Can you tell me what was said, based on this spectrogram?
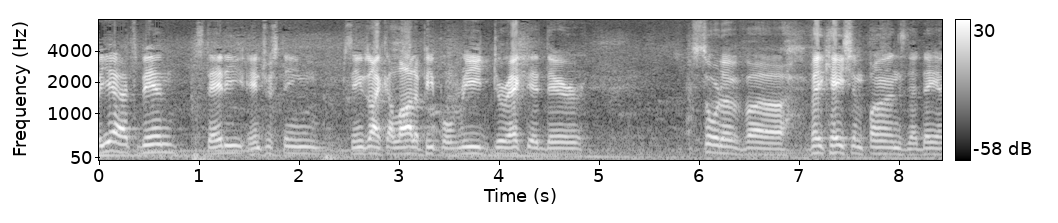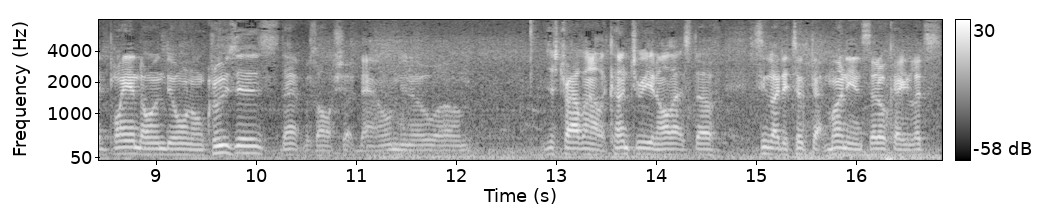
but yeah, it's been steady, interesting. Seems like a lot of people redirected their sort of uh, vacation funds that they had planned on doing on cruises. That was all shut down. You know, um, just traveling out of the country and all that stuff. Seems like they took that money and said, okay, let's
